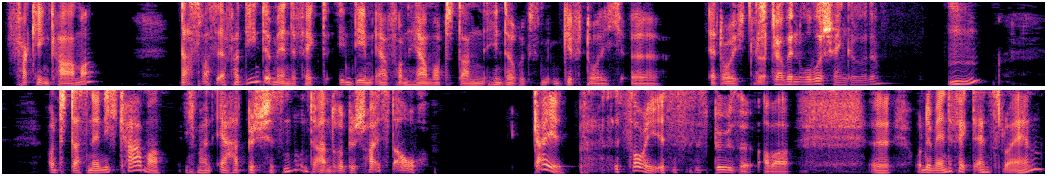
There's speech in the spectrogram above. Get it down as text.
fucking Karma. Das, was er verdient im Endeffekt, indem er von Hermod dann hinterrücks mit dem Gift durch äh, erdolcht wird. Ich glaube in Oberschenkel, oder? Mhm. Und das nenne ich Karma. Ich meine, er hat beschissen und der andere bescheißt auch. Geil. Sorry, es ist, es ist böse, aber äh, und im Endeffekt Ansloan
